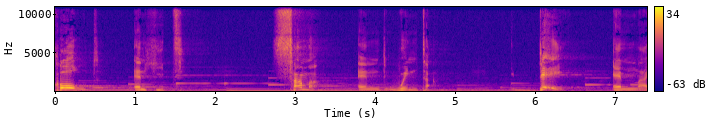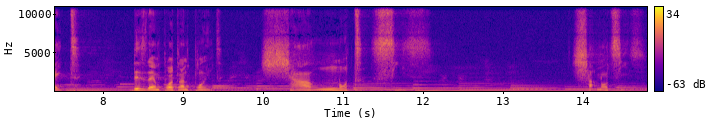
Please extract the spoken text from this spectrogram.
cold and heat, summer and winter, day and night. This is the important point. Shall not cease. Shall not cease.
